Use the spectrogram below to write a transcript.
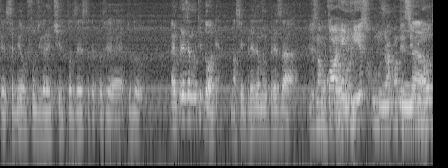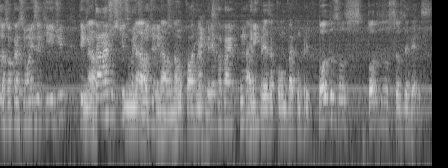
receber o fundo de garantia de todos eles, depois é tudo a empresa é muito idônea. Nossa empresa é uma empresa. Eles não correm o risco, como já aconteceu não. em outras ocasiões aqui, de ter que não. estar na justiça para não, os direitos. Não, não corre a risco. A empresa vai cumprir. A empresa vai cumprir todos os, todos os seus deveres.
